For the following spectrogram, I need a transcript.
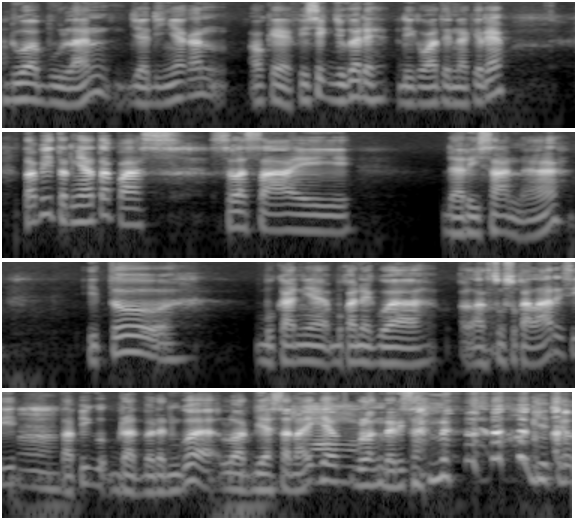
Dua bulan jadinya kan oke fisik juga deh dikuatin akhirnya tapi ternyata pas selesai dari sana itu bukannya bukannya gua langsung suka lari sih Hmm. tapi gua- berat badan gua luar biasa naik Iya, ya iya. pulang dari sana Oh gitu.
